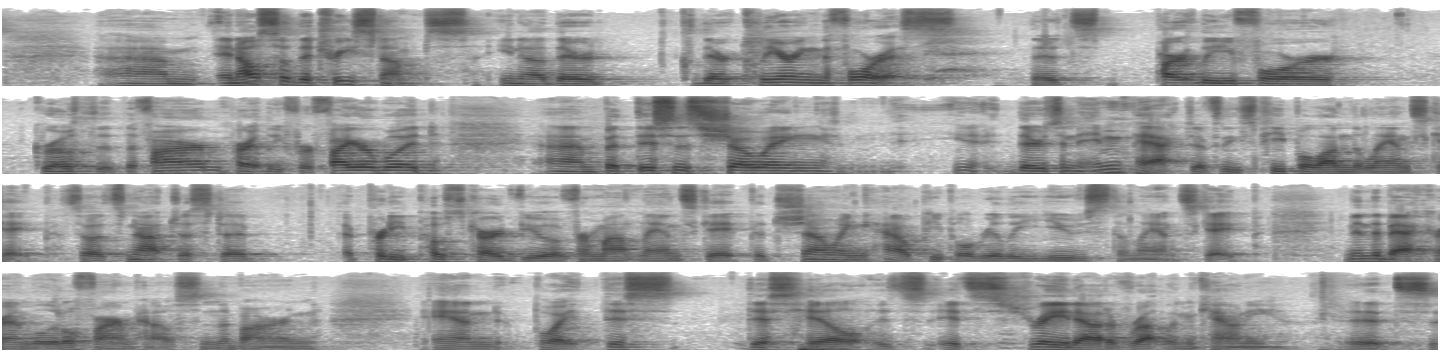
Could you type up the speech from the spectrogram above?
Um, and also the tree stumps, you know, they're, they're clearing the forests. It's partly for growth at the farm, partly for firewood. Um, but this is showing you know, there's an impact of these people on the landscape. So it's not just a, a pretty postcard view of Vermont landscape, it's showing how people really use the landscape. And in the background, the little farmhouse and the barn. And boy, this, this hill, is, it's straight out of Rutland County. It's,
